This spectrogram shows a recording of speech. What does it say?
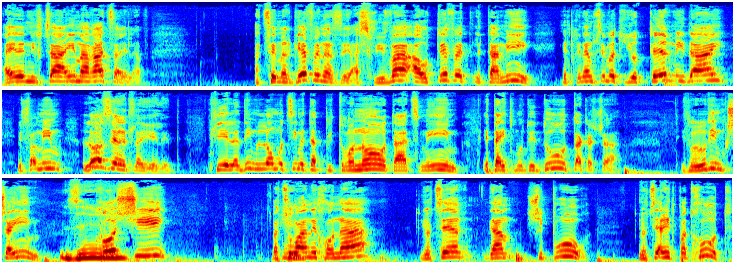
הילד נפצע, האימא רצה אליו. הצמר גפן הזה, הסביבה העוטפת, לטעמי, מבחינה מסוימת יותר מדי, לפעמים לא עוזרת לילד. כי ילדים לא מוצאים את הפתרונות העצמיים, את ההתמודדות הקשה. התמודדות עם קשיים. זה... קושי בצורה כן. הנכונה יוצר גם שיפור, יוצר התפתחות.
